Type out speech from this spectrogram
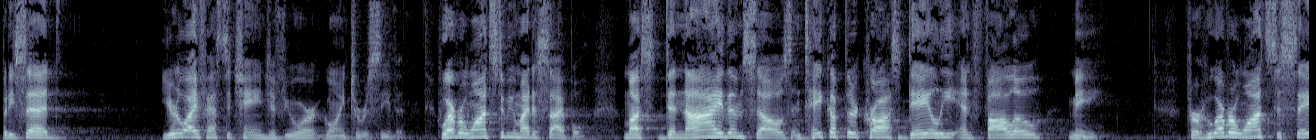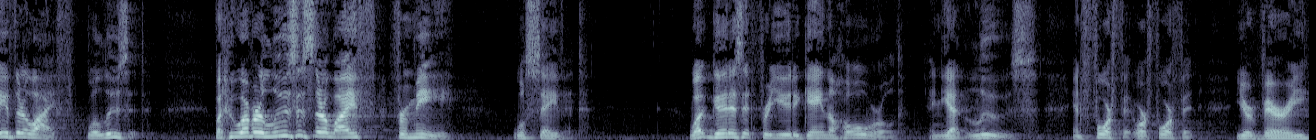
But he said, Your life has to change if you're going to receive it. Whoever wants to be my disciple must deny themselves and take up their cross daily and follow me. For whoever wants to save their life will lose it. But whoever loses their life for me will save it. What good is it for you to gain the whole world and yet lose and forfeit or forfeit your very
